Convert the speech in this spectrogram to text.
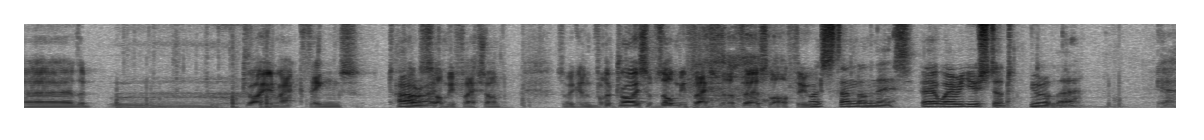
Uh, the dry and rack things to put right. zombie flesh on. so we can dry some zombie flesh for the first lot of food. Let's stand on this. Uh, where are you stood? You're up there. Yeah.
